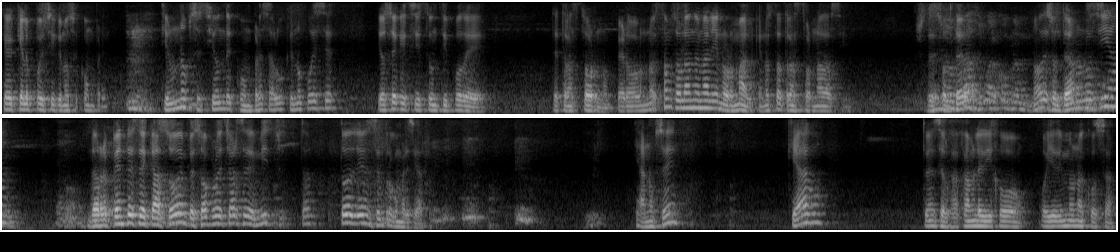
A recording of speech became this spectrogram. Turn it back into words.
¿Qué, le puedo decir que no se compre? Tiene una obsesión de compras, algo que no puede ser. Yo sé que existe un tipo de, de trastorno, pero no estamos hablando de alguien normal, que no está trastornado así. De soltera, no, de soltera no lo hacía. De repente se casó, empezó a aprovecharse de mí, todo el día en el centro comercial. Ya no sé. ¿Qué hago? Entonces el jajam le dijo, oye, dime una cosa.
